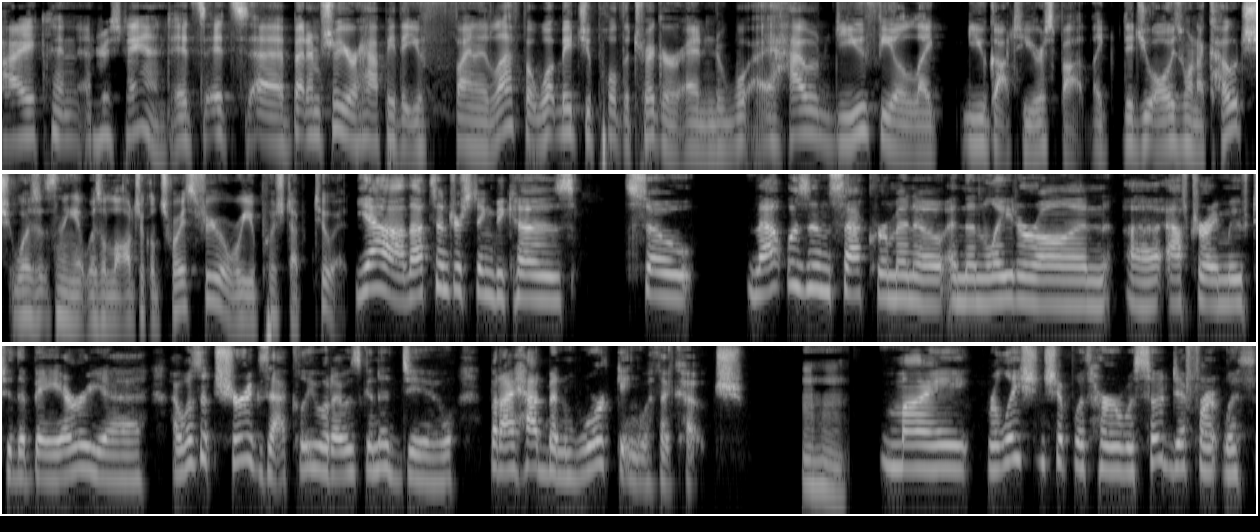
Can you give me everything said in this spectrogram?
I can understand. It's it's, uh, but I'm sure you're happy that you finally left. But what made you pull the trigger, and wh- how do you feel like you got to your spot? Like, did you always want to coach? Was it something that was a logical choice for you, or were you pushed up to it? Yeah, that's interesting because so that was in Sacramento. And then later on, uh, after I moved to the Bay Area, I wasn't sure exactly what I was going to do, but I had been working with a coach. Mm-hmm. My relationship with her was so different with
